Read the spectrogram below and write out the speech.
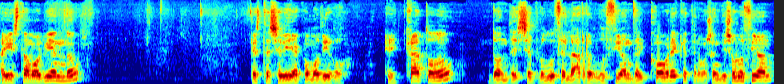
Ahí estamos viendo, este sería, como digo, el cátodo, donde se produce la reducción del cobre que tenemos en disolución,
